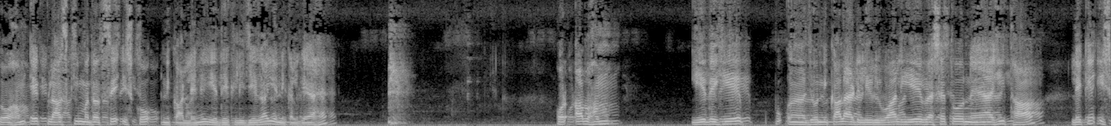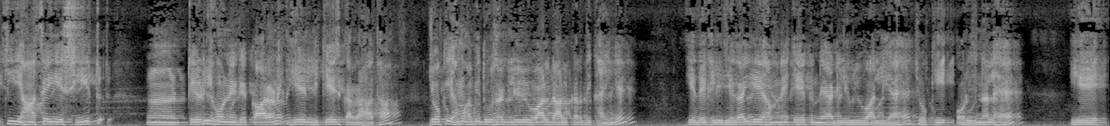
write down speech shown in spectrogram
तो हम एक प्लास की मदद से इसको निकाल लेंगे। ये देख लीजिएगा, ये निकल गया है। और अब हम ये देखिए जो निकाला है डिलीवरी वाल, ये वैसे तो नया ही था, लेकिन इसकी यहाँ से ये सीट टेढ़ी होने के कारण ये लीकेज कर रहा था। जो कि हम अभी दूसरा डिलीवरी वाल डालकर दिखाएँगे। ये देख लीजिएगा, ये हमने एक नया डिलीवरी वाल लिया है, जो कि ओरिजिनल है। ये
